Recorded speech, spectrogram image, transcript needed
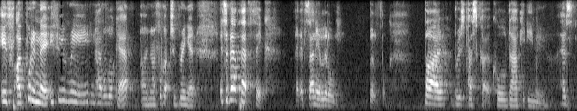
If I've put in there, if you read and have a look at, I know I forgot to bring it, it's about that thick, and it's only a little, little book, by Bruce Pascoe called Dark Emu. Has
